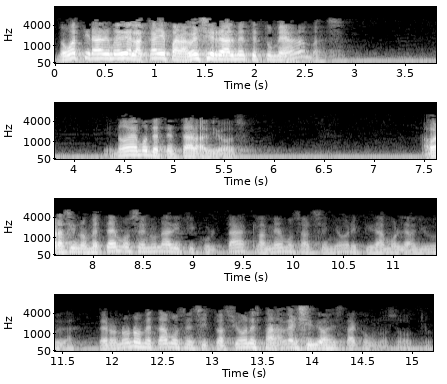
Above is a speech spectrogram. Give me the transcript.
me voy a tirar en medio de la calle para ver si realmente tú me amas. No debemos de tentar a Dios. Ahora, si nos metemos en una dificultad, clamemos al Señor y pidámosle ayuda. Pero no nos metamos en situaciones para ver si Dios está con nosotros.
